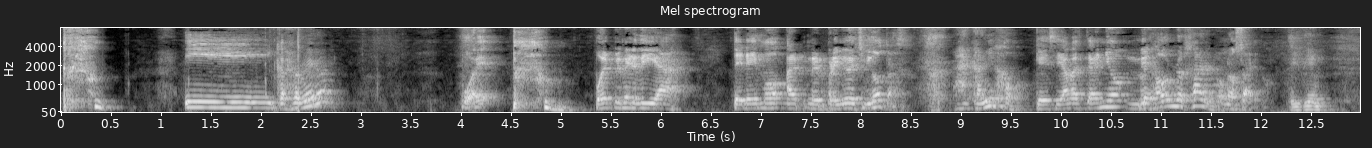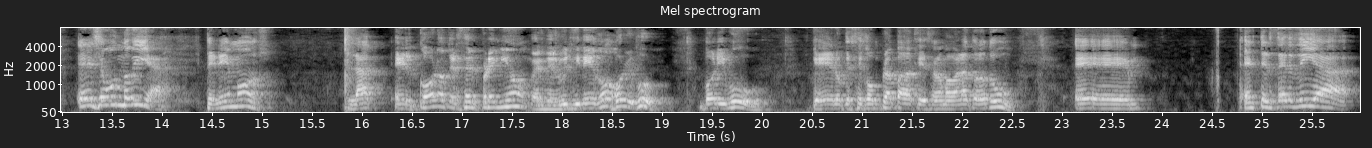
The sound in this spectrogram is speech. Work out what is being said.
¿Y Casonero? Pues. pues el primer día tenemos al primer premio de chirigotas. ¡Ay, canijo! Que se llama este año Mejor no salgo. No salgo. Muy bien. El segundo día tenemos la, el coro tercer premio, el de Luis Diego. Bollywood. Bollywood, que es lo que se compra para que sea más barato tú. Eh, el tercer día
